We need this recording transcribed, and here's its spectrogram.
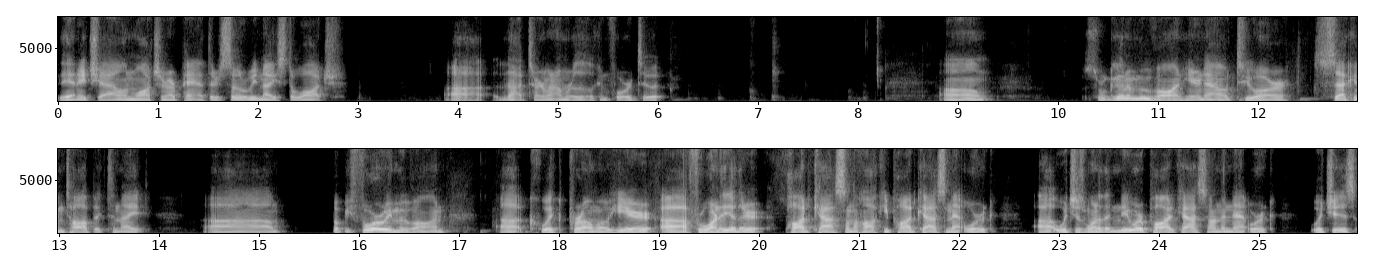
the NHL and watching our Panthers. So it'll be nice to watch uh, that tournament. I'm really looking forward to it. Um, so we're gonna move on here now to our second topic tonight. Um, but before we move on, uh, quick promo here uh, for one of the other podcasts on the Hockey Podcast Network, uh, which is one of the newer podcasts on the network, which is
